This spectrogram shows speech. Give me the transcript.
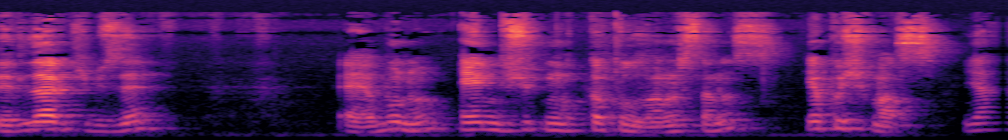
Dediler ki bize eee, bunu en düşük modda kullanırsanız yapışmaz. Ya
